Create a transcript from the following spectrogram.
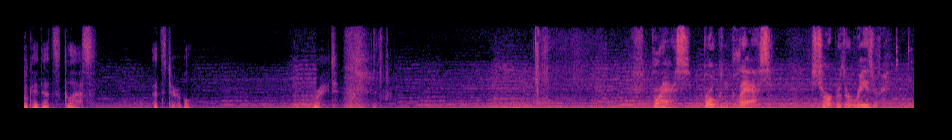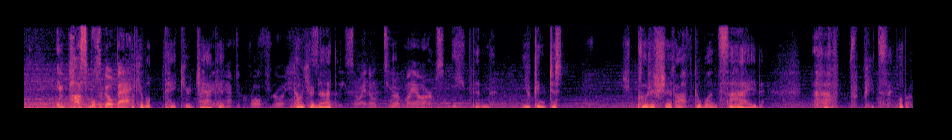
okay, that's glass. That's terrible. Right. Glass. Broken glass. Sharp as a razor. Impossible to go back. Okay, well, take your jacket. have to crawl through it. No, you're not. So I don't tear up my arms. Ethan, you can just put a shit off to one side. Oh, for Pete's sake, hold on.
